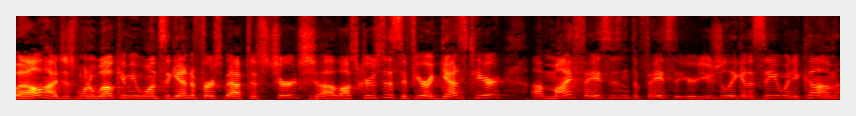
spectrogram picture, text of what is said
Well, I just want to welcome you once again to First Baptist Church, uh, Las Cruces. If you're a guest here, uh, my face isn't the face that you're usually going to see when you come.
